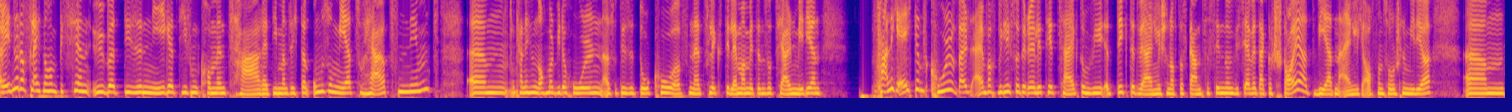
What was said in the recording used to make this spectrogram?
Reden wir doch vielleicht noch ein bisschen über diese negativen Kommentare, die man sich dann umso mehr zu Herzen nimmt. Ähm, kann ich nur nochmal wiederholen, also diese Doku auf Netflix, Dilemma mit den sozialen Medien, fand ich echt ganz cool, weil es einfach wirklich so die Realität zeigt und wie addicted wir eigentlich schon auf das Ganze sind und wie sehr wir da gesteuert werden eigentlich auch von Social Media. Ähm,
